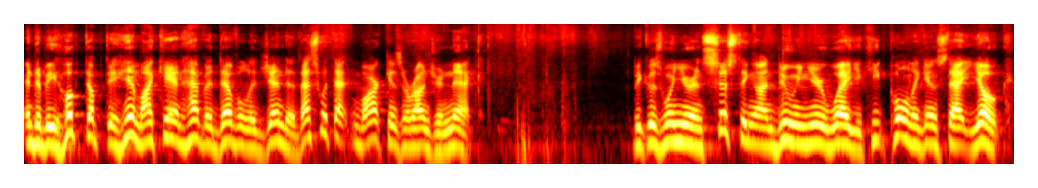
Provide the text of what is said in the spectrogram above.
And to be hooked up to Him, I can't have a devil agenda. That's what that mark is around your neck. Because when you're insisting on doing your way, you keep pulling against that yoke,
